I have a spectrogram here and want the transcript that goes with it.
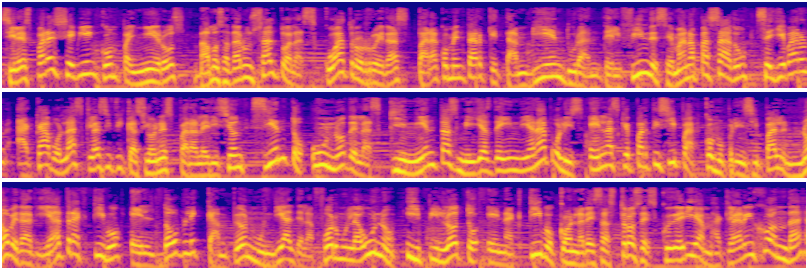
Si les parece bien, compañeros, vamos a dar un salto a las cuatro ruedas para comentar que también durante el fin de semana pasado se llevaron a cabo las clasificaciones para la edición 101 de las 500 millas de Indianápolis, en las que participa como principal novedad y atractivo el doble campeón mundial de la Fórmula 1 y piloto en activo con la desastrosa escudería McLaren Honda,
